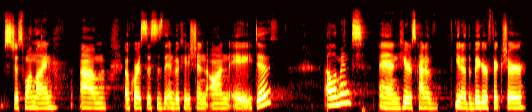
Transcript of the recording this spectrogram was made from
It's just one line. Um, of course, this is the invocation on a div element. And here's kind of you know the bigger picture.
